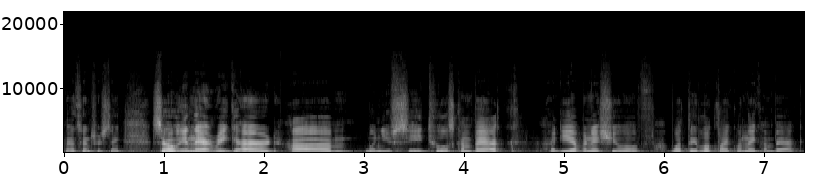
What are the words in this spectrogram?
that's interesting. So, in that regard, um, when you see tools come back, uh, do you have an issue of what they look like when they come back?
